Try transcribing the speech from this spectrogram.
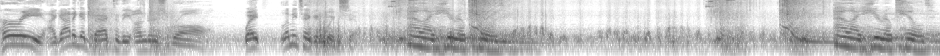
Hurry! I gotta get back to the undersprawl. Wait, let me take a quick sip. Allied hero killed. Allied hero killed.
